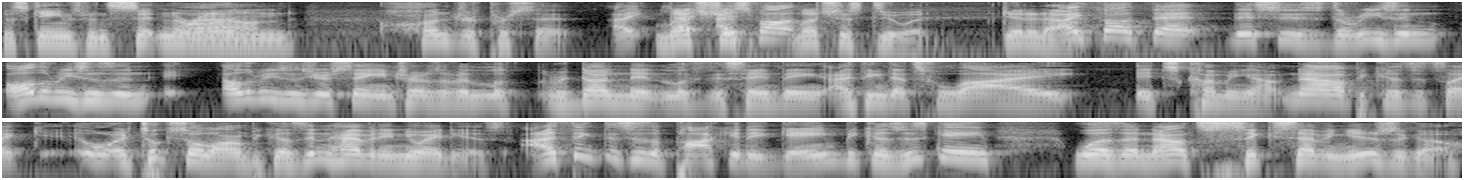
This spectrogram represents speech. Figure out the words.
This game's been sitting around. hundred percent. I Let's I, just I thought let's just do it. Get it out. I thought that this is the reason. All the reasons and all the reasons you're saying in terms of it looked redundant, it looked the same thing. I think that's why it's coming out now because it's like, or it took so long because didn't have any new ideas. I think this is a pocketed game because this game was announced six, seven years ago.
